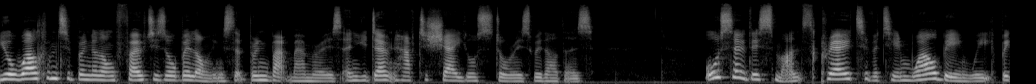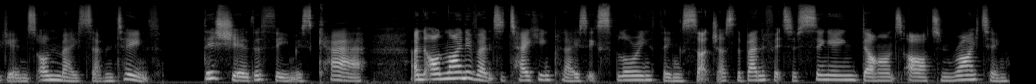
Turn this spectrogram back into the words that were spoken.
You're welcome to bring along photos or belongings that bring back memories, and you don't have to share your stories with others. Also, this month, Creativity and Wellbeing Week begins on May 17th. This year, the theme is care, and online events are taking place exploring things such as the benefits of singing, dance, art, and writing.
